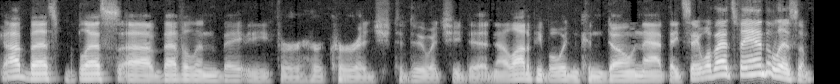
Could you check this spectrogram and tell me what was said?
God bless bless uh, Bevelyn Beatty for her courage to do what she did. Now, a lot of people wouldn't condone that. They'd say, "Well, that's vandalism."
